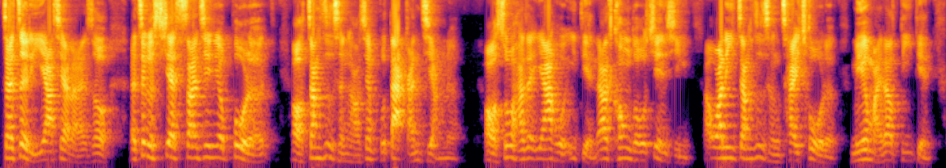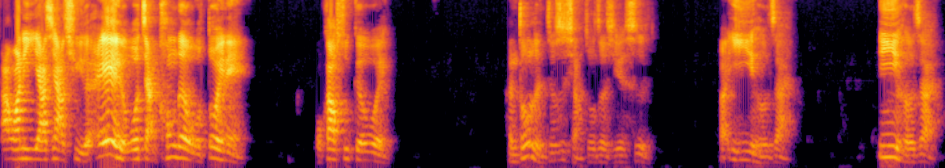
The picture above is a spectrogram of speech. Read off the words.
在这里压下来的时候，哎，这个现三千又破了哦，张志成好像不大敢讲了哦，说还在压回一点，那空头现行啊，万一张志成猜错了，没有买到低点啊，万一压下去了，哎，我讲空的我对呢，我告诉各位，很多人就是想做这些事啊，意义何在？意义何在？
